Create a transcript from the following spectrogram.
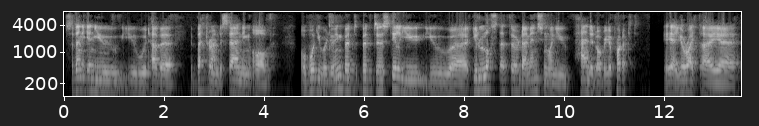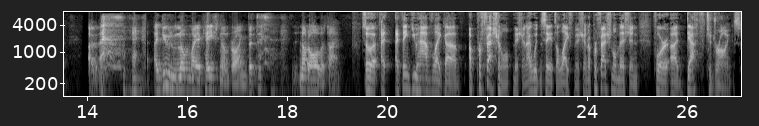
So then again, you you would have a, a better understanding of of what you were doing, but but uh, still you you uh, you lost that third dimension when you handed over your product. Yeah, you're right. I uh, I, I do love my occasional drawing, but not all the time. So I, I think you have like a, a professional mission. I wouldn't say it's a life mission, a professional mission for uh, death to drawings.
